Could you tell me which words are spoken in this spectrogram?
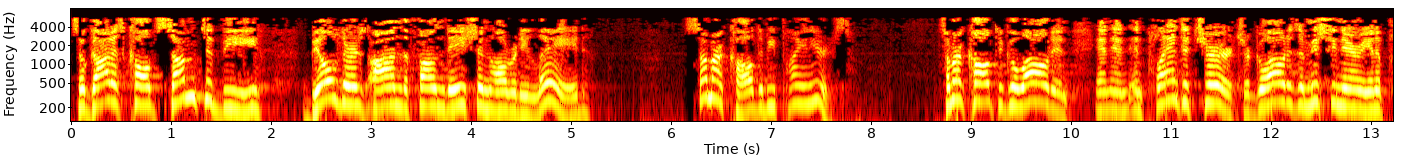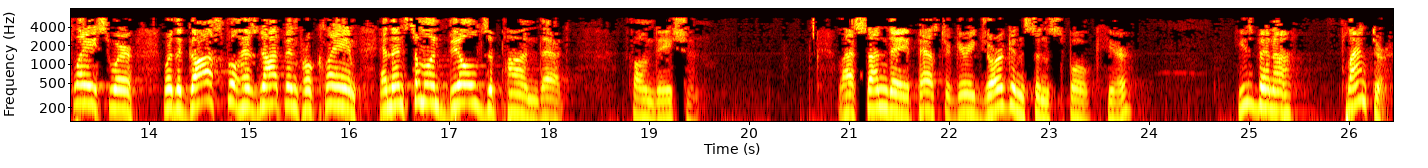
So God has called some to be builders on the foundation already laid. Some are called to be pioneers. Some are called to go out and, and, and, and, plant a church or go out as a missionary in a place where, where the gospel has not been proclaimed, and then someone builds upon that foundation. Last Sunday, Pastor Gary Jorgensen spoke here. He's been a planter.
